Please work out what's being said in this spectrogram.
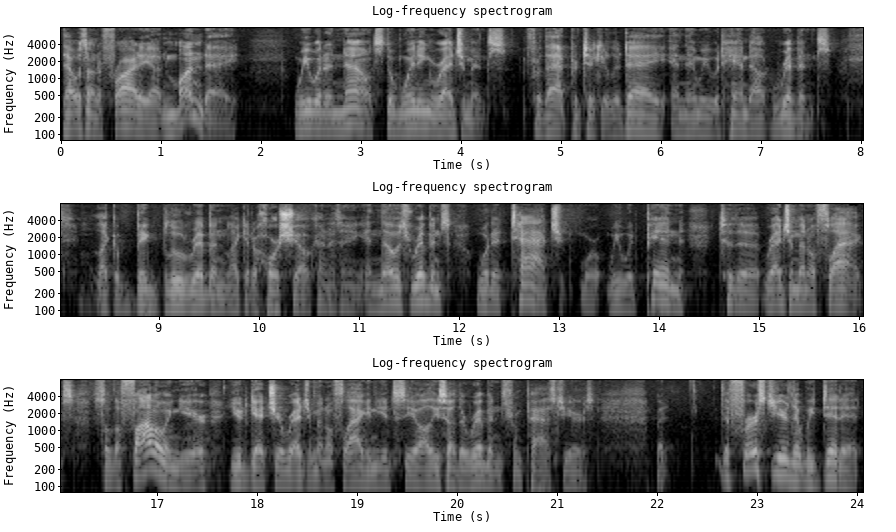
that was on a Friday. On Monday, we would announce the winning regiments for that particular day, and then we would hand out ribbons, like a big blue ribbon, like at a horse show kind of thing. And those ribbons would attach, we would pin to the regimental flags. So the following year, you'd get your regimental flag and you'd see all these other ribbons from past years. But the first year that we did it,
